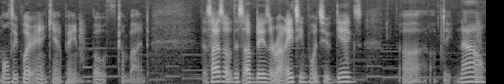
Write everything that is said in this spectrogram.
multiplayer and campaign both combined. The size of this update is around 18.2 gigs. Uh, update now.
